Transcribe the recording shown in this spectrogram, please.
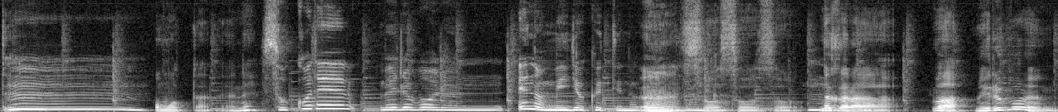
てうん思ったんだよね。そこでメルボルンへの魅力っていうのがうん、そうそうそう、うん。だからまあメルボルン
